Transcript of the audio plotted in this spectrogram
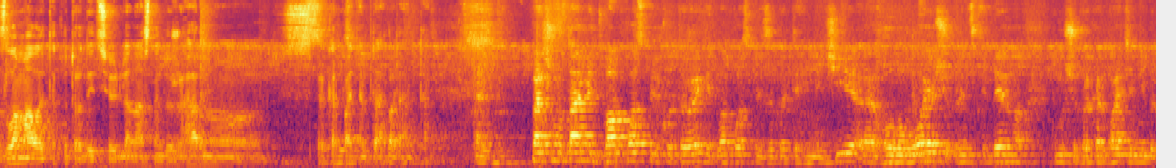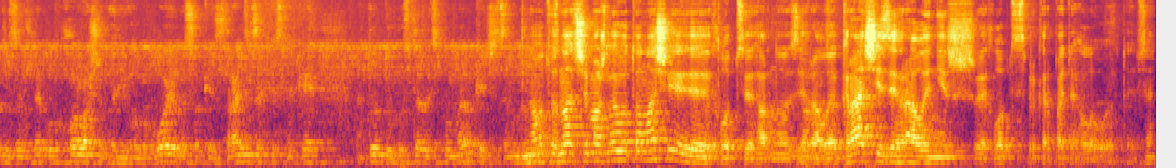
зламали таку традицію для нас не дуже гарну з Прикарпаттям. Так, так, так. В першому таймі два поспіль кутових і два поспіль забитих м'ячі е, головою, що в принципі дивно, тому що Прикарпаття нібито завжди було хороше в грі головою, високі зранні захисники. А тут допустились помилки, чи це Ну, то значить, можливо, то наші хлопці гарно зіграли. Краще зіграли, ніж хлопці з Прикарпаття головою. Та й все.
